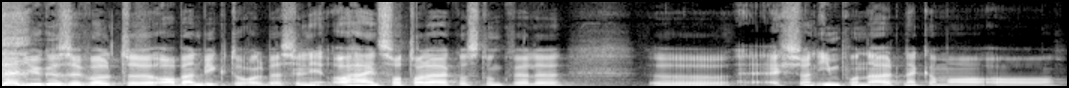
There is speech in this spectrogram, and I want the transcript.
lenyűgöző volt Orbán Viktorral beszélni. Ahányszor találkoztunk vele, egyszerűen imponált nekem a, a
